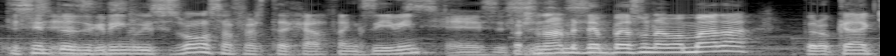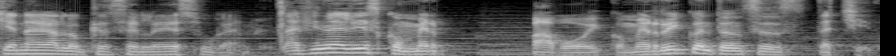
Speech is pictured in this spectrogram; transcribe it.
te sientes gringo y dices, vamos a festejar Thanksgiving. Sí, sí, sí, Personalmente sí, me parece una mamada, pero cada quien haga lo que se le dé su gana. sí. Al final es comer pavo y comer rico, entonces está chido.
